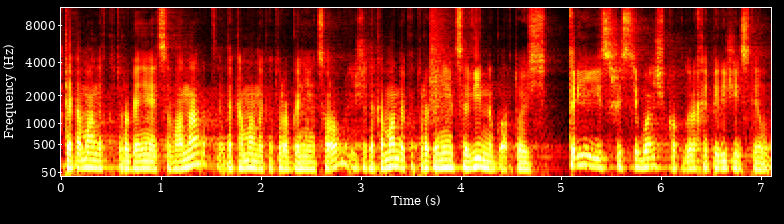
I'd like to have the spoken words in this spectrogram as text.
Это команда, в которой гоняется Ванард, это команда, в которой гоняется Роглич, это команда, в которой гоняется Виннегор. То есть три из шести гонщиков, которых я перечислил.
